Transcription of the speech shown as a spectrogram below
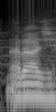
Na razie.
